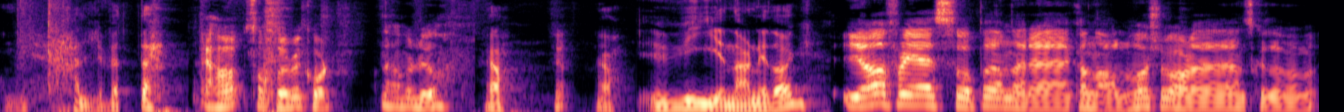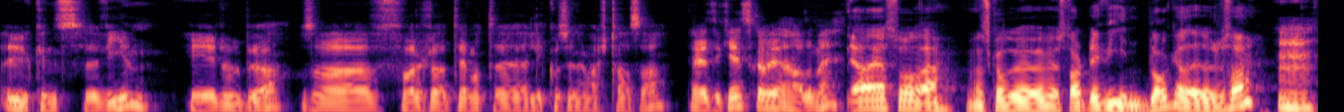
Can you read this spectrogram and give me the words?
faen i helvete. Jeg har satt på record. Det har vel du òg? Ja. Ja. ja. Wieneren i dag? Ja, fordi jeg så på den der kanalen vår, så var det ønsket om ukens vin i Lolbua. Og så foreslo jeg at det måtte Likos univers ta seg av. Jeg vet ikke, skal vi ha det med? Ja, jeg så det. Men skal du starte vinblogg, er det det du sa? Mm.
